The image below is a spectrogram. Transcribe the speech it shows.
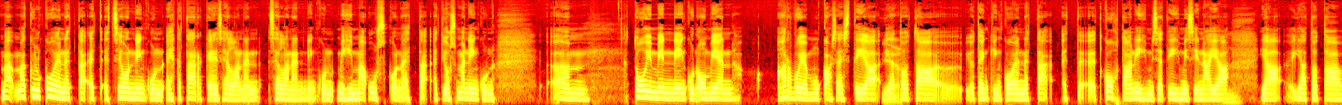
mä, mä kyllä koen, että et, et se on niin kuin ehkä tärkein sellainen, sellainen niin kuin, mihin mä uskon, että, että jos mä niin kuin, äm, toimin niin kuin omien arvojen mukaisesti ja, yeah. ja tota, jotenkin koen, että, että, että kohtaan ihmiset ihmisinä ja, mm. ja, ja tota,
